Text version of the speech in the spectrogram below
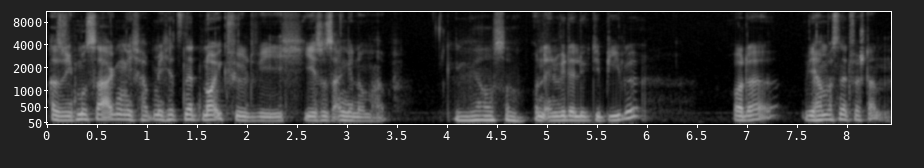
Also ich muss sagen, ich habe mich jetzt nicht neu gefühlt, wie ich Jesus angenommen habe. Ging mir auch so. Und entweder lügt die Bibel oder wir haben was nicht verstanden.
